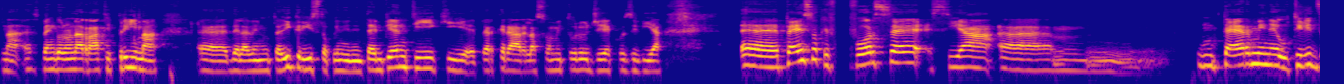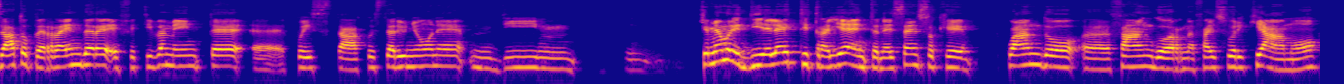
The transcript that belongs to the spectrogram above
na- vengono narrati prima eh, della venuta di Cristo, quindi in tempi antichi, per creare la sua mitologia e così via. Eh, penso che forse sia ehm, un termine utilizzato per rendere effettivamente eh, questa, questa, riunione mh, di mh, chiamiamoli dialetti tra gli enti, nel senso che quando eh, Fangorn fa il suo richiamo,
